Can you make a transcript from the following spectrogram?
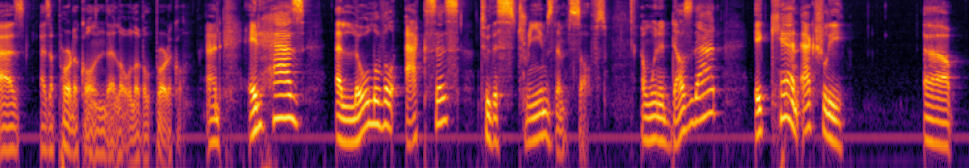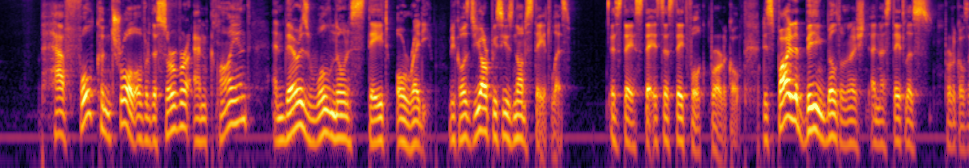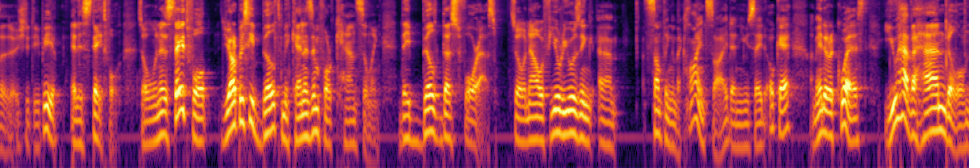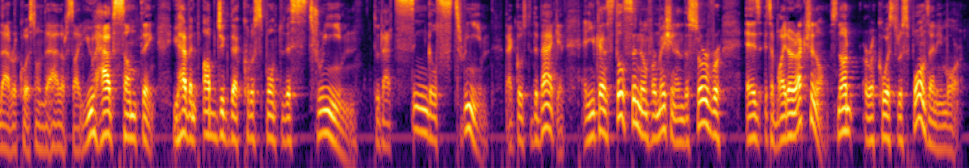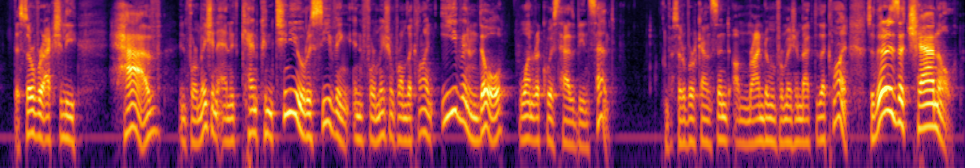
as, as a protocol in the low level protocol. And it has a low level access to the streams themselves. And when it does that, it can actually uh, have full control over the server and client, and there is well-known state already because gRPC is not stateless. It's, the, it's a stateful protocol. Despite it being built on a, on a stateless protocols as HTTP, it is stateful. So when it is stateful, gRPC built mechanism for canceling. They built this for us. So now if you're using um, something in the client side and you said, okay, I made a request, you have a handle on that request on the other side. You have something, you have an object that corresponds to the stream, to that single stream that goes to the backend. And you can still send information and the server is, it's a bidirectional. It's not a request response anymore. The server actually have information and it can continue receiving information from the client even though one request has been sent. The server can send um, random information back to the client. So there is a channel,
